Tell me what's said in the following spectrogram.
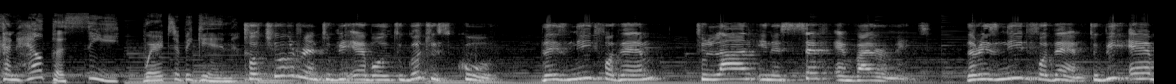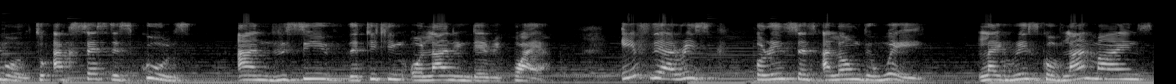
can help us see where to begin. For children to be able to go to school, there is need for them to learn in a safe environment. There is need for them to be able to access the schools and receive the teaching or learning they require. If there are risks, for instance, along the way, like risk of landmines,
